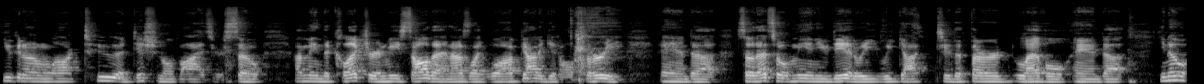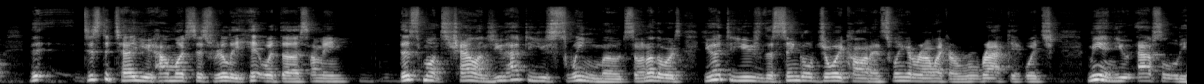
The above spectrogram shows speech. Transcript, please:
you can unlock two additional visors. So i mean the collector and me saw that and i was like well i've got to get all three. And uh, so that's what me and you did. We we got to the third level and uh, you know th- just to tell you how much this really hit with us i mean this month's challenge, you have to use swing mode. So, in other words, you have to use the single Joy-Con and swing it around like a racket, which me and you absolutely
